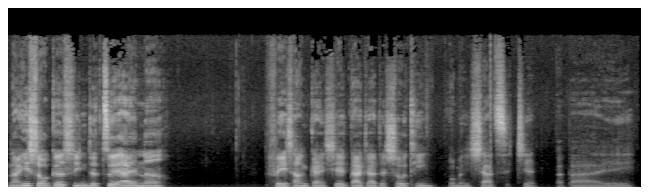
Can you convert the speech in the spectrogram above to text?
哪一首歌是你的最爱呢？非常感谢大家的收听，我们下次见，拜拜。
